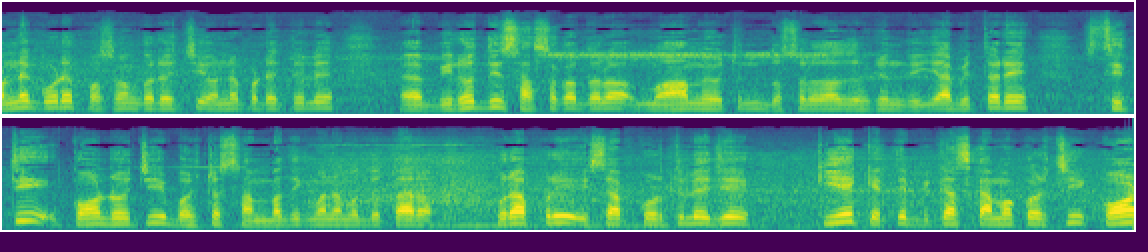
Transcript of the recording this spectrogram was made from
অনেক গুড়ে প্রসঙ্গ রয়েছে অন্যপটে লে বিরোধী শাসক দল মহামী হচ্ছেন দোষলতা হচ্ছেন ইয়া ভিতরে স্থিতি কম রয়েছে বরিষ্ঠ সাংবাদিক মানে তার পুরাপুরি হিসাব করুলে যে কিয়ে কে বিকাশ কাম করছে কম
